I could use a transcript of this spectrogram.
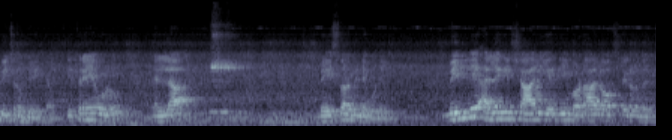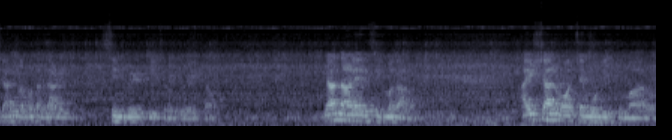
ഫീച്ചർ ഉപയോഗിക്കാം. ഇത്രയേ ഉള്ളൂ. എല്ലാ ബേസ് വർബിന്റെ കൂടെയും. വില്ല് അല്ലെങ്കിൽ ഷാലി എന്നീ മൊഡാലോക്സുകൾ വെച്ചാൽ നമുക്ക് എന്താണ് സിമ്പിൾ ടീച്ചർ ഉപയോഗിക്കാം. ഞാൻ നാളെ ഒരു സിനിമ കാണും. I shall watch a movie tomorrow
